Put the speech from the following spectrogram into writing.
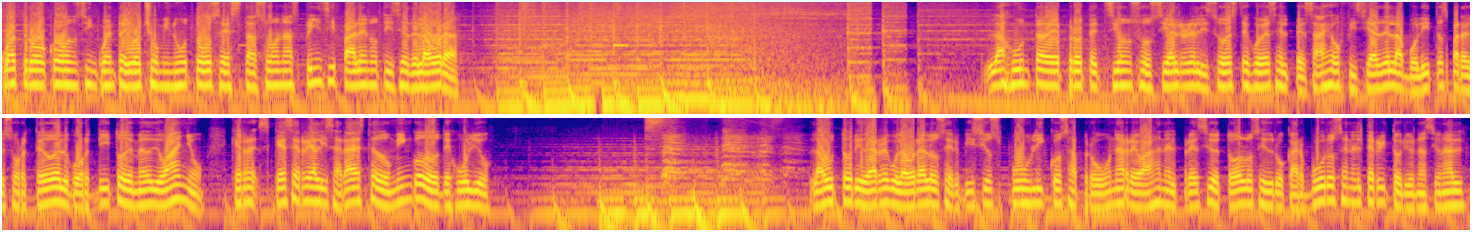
4 con 58 minutos, estas son las principales noticias de la hora. La Junta de Protección Social realizó este jueves el pesaje oficial de las bolitas para el sorteo del gordito de medio año, que, que se realizará este domingo 2 de julio. La Autoridad Reguladora de los Servicios Públicos aprobó una rebaja en el precio de todos los hidrocarburos en el territorio nacional.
